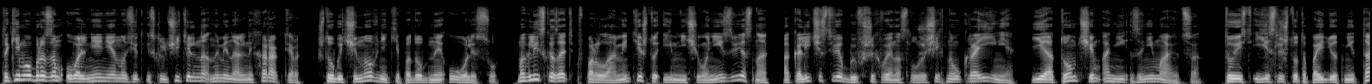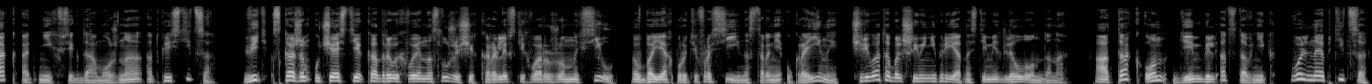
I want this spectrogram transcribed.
Таким образом, увольнение носит исключительно номинальный характер, чтобы чиновники, подобные Уоллесу, могли сказать в парламенте, что им ничего не известно о количестве бывших военнослужащих на Украине и о том, чем они занимаются. То есть, если что-то пойдет не так, от них всегда можно откреститься. Ведь, скажем, участие кадровых военнослужащих королевских вооруженных сил в боях против России на стороне Украины чревато большими неприятностями для Лондона. А так он дембель-отставник, вольная птица,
